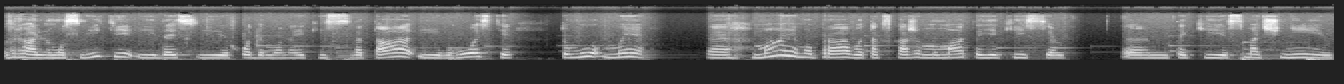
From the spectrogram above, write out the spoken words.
в реальному світі і десь і ходимо на якісь свята і в гості. Тому ми е, маємо право, так скажемо, мати якісь ем, такі смачні,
